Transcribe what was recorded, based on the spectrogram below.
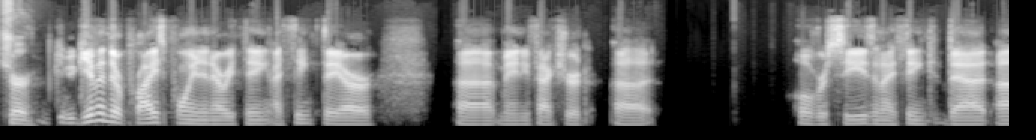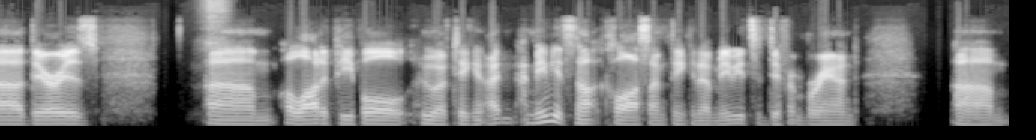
Sure. given their price point and everything, I think they are uh, manufactured uh, overseas, and I think that uh, there is um, a lot of people who have taken. I, maybe it's not Klos I'm thinking of. Maybe it's a different brand um,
